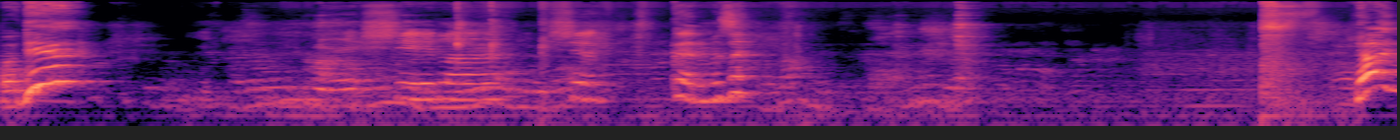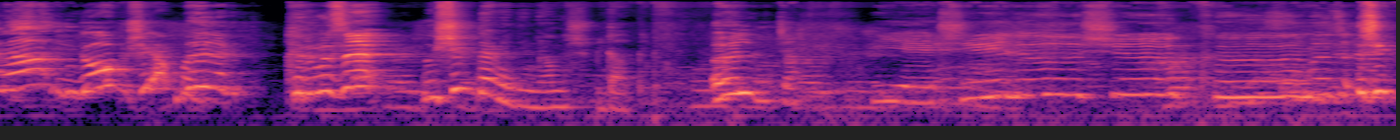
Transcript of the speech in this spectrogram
Hadi. Yeşil ışık, kırmızı. Ya ne? Yok bir şey yapmadın. Kırmızı ışık demedin yanlış bir dakika. Öleceğim. Yeşil ışık, kırmızı ışık.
